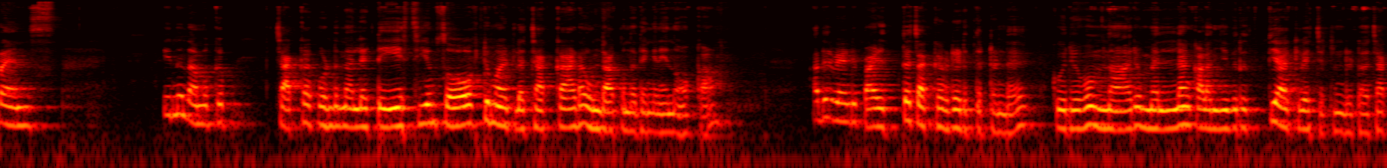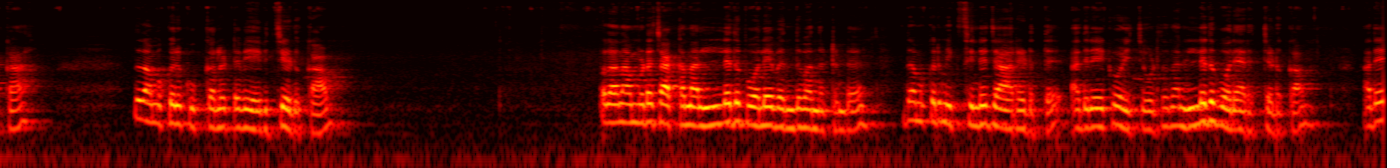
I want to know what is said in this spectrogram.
ഫ്രണ്ട്സ് ഇന്ന് നമുക്ക് ചക്ക കൊണ്ട് നല്ല ടേസ്റ്റിയും സോഫ്റ്റുമായിട്ടുള്ള ചക്കാട ഉണ്ടാക്കുന്നത് എങ്ങനെയെന്ന് നോക്കാം. അതിന് വേണ്ടി പഴുത്ത ചക്ക ഇവിടെ എടുത്തിട്ടുണ്ട്. കുരുവും നാരും എല്ലാം കളഞ്ഞ് വൃത്തിയാക്കി വെച്ചിട്ടുണ്ട് കേട്ടോ ചക്ക. ഇത് നമുക്കൊരു കുക്കറിലിട്ട് വേവിച്ചെടുക്കാം. അപ്പോൾ അതാ നമ്മുടെ ചക്ക നല്ലതുപോലെ വെന്ത് വന്നിട്ടുണ്ട്. ഇത് നമുക്കൊരു മിക്സിന്റെ ജാറെടുത്ത് അതിലേക്ക് ഒഴിച്ചു കൊടുത്ത് നല്ലതുപോലെ അരച്ചെടുക്കാം. അതേ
